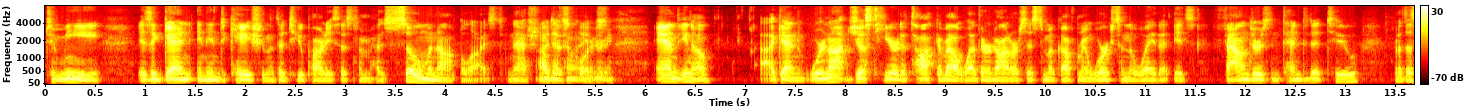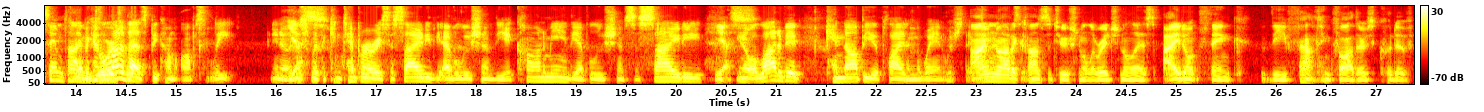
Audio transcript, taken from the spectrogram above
to me, is again an indication that the two party system has so monopolized national I definitely discourse. agree. And, you know, again, we're not just here to talk about whether or not our system of government works in the way that its founders intended it to, but at the same time, because George a lot of that's become obsolete. You know, Yes. just with the contemporary society, the evolution of the economy, the evolution of society. Yes. You know, a lot of it cannot be applied in the way in which they I'm not a constitutional originalist. I don't think the founding fathers could have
